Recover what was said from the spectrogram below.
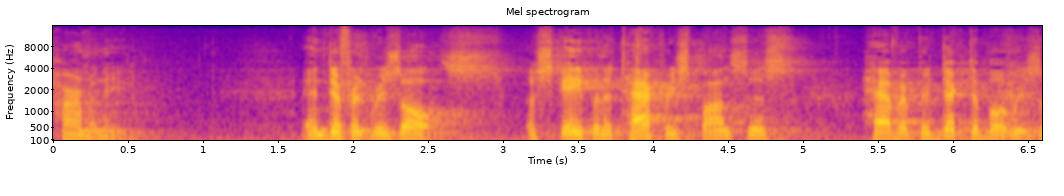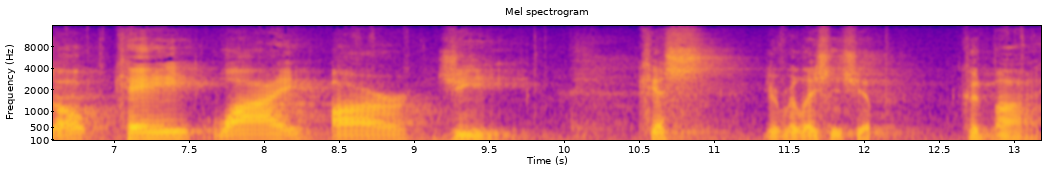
harmony. And different results. Escape and attack responses have a predictable result K Y R G. Kiss your relationship goodbye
